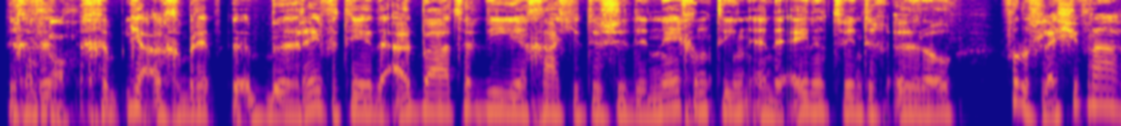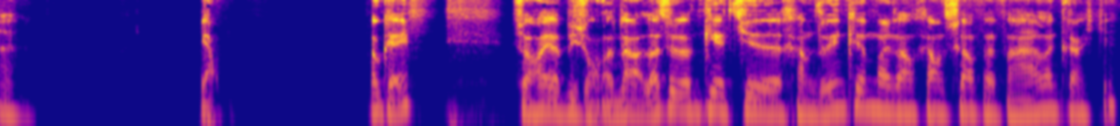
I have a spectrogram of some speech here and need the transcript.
De ge, ge, ja, een gereveteerde uitbater die gaat je tussen de 19 en de 21 euro voor een flesje vragen. Ja. Oké. Okay. Zo het bijzonder. Nou, laten we dat een keertje gaan drinken, maar dan gaan we het zelf even halen, een kratje.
